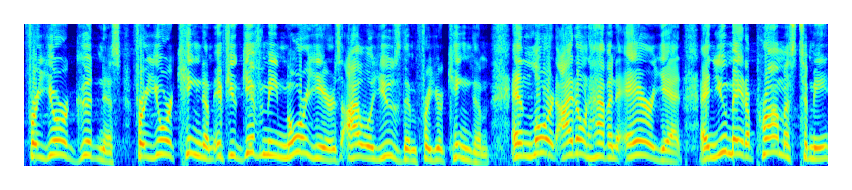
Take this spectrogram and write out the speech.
for your goodness, for your kingdom. If you give me more years, I will use them for your kingdom. And Lord, I don't have an heir yet. And you made a promise to me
